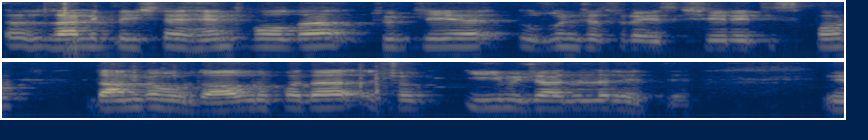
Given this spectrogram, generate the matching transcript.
Özellikle işte handbolda Türkiye'ye uzunca süre Eskişehir Etispor damga vurdu. Avrupa'da çok iyi mücadeleler etti. E,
